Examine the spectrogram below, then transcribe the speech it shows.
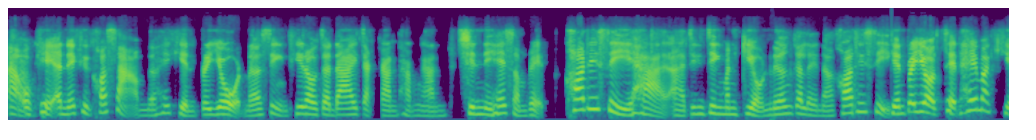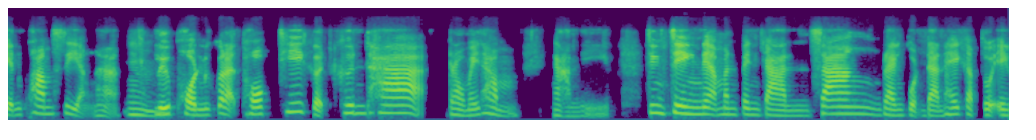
อะโอเค อันนี้คือข้อ3เนอะให้เขียนประโยชน์เนอะสิ่งที่เราจะได้จากการทำงานชิ้นนี้ให้สำเร็จข้อที่ 4 ค่ะอ่าจริง ๆ มันเกี่ยวเนื่องกันเลยนะ ข้อที่ 4 เขียนประโยชน์เสร็จให้มาเขียนความเสี่ยงค่ะ หรือผลกระทบที่เกิดขึ้นถ้าเราไม่ทำ งานนี้ จริงๆเนี่ยมันเป็นการสร้างแรงกดดันให้กับตัวเอง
